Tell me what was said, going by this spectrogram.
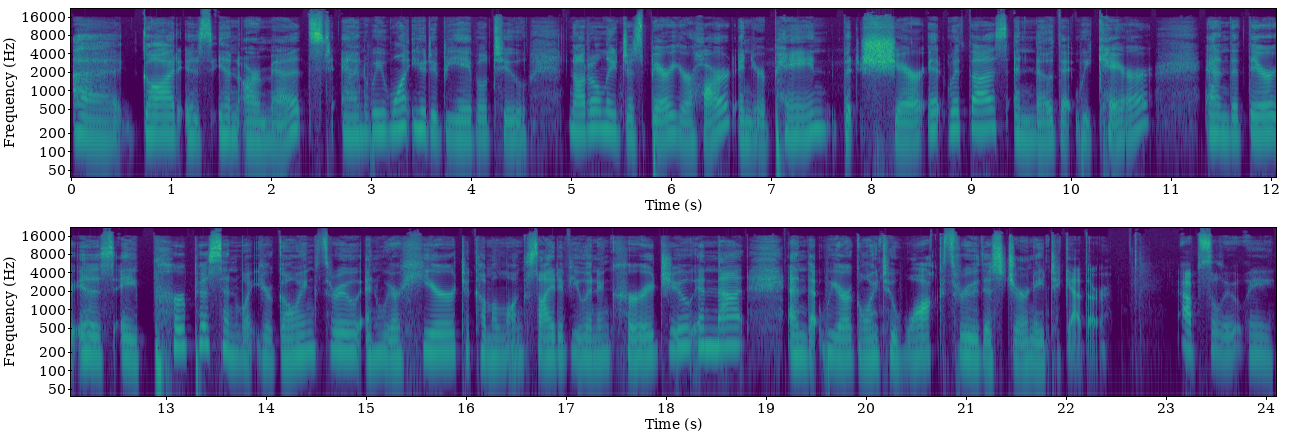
Uh, God is in our midst, and we want you to be able to not only just bear your heart and your pain, but share it with us and know that we care and that there is a purpose in what you're going through. And we're here to come alongside of you and encourage you in that, and that we are going to walk through this journey together. Absolutely.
